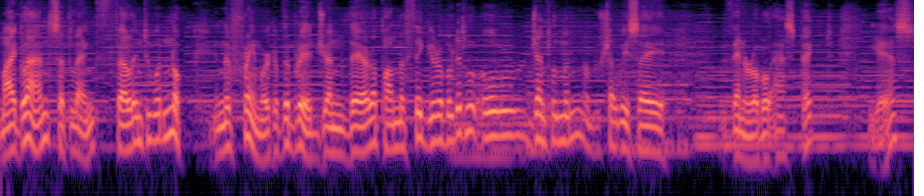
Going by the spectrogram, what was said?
My glance at length fell into a nook in the framework of the bridge, and there upon the figure of a little old gentleman of, shall we say, venerable aspect, yes,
